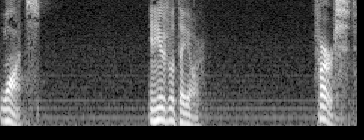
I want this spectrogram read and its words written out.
wants. And here's what they are first,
